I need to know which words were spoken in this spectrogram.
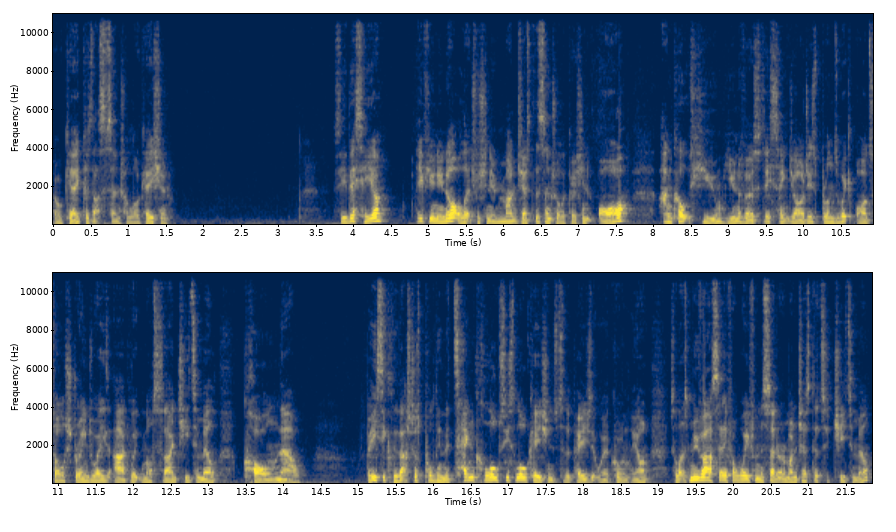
Okay, because that's a central location. See this here? If you need an auto electrician in Manchester, the central location, or Ancoats, Hulme, University, St George's, Brunswick, Ordsall, Strangeways, Ardwick, Moss Side, Cheetham Hill, call now. Basically, that's just pulling the 10 closest locations to the page that we're currently on. So let's move ourselves away from the centre of Manchester to Cheetham Hill.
